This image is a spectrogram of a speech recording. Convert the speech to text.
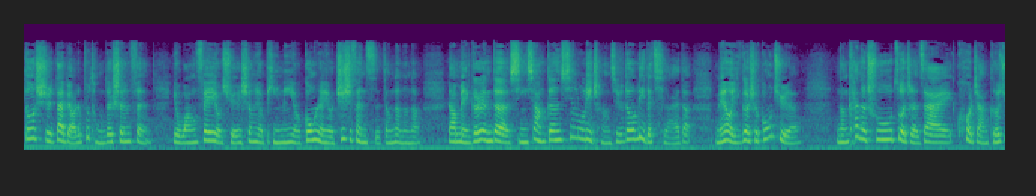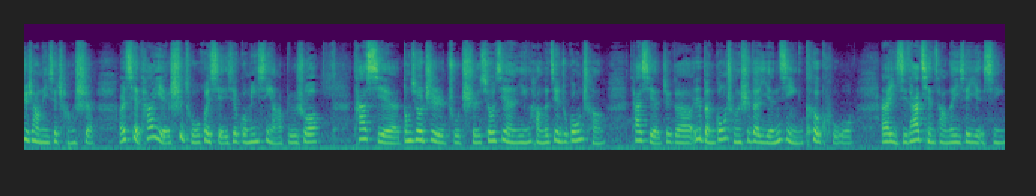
都是代表着不同的身份，有王妃，有学生，有平民，有工人，有知识分子等等等等。然后每个人的形象跟心路历程其实都立得起来的，没有一个是工具人。能看得出作者在扩展格局上的一些尝试，而且他也试图会写一些国民性啊，比如说他写东修治主持修建银行的建筑工程，他写这个日本工程师的严谨刻苦，而以及他潜藏的一些野心。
